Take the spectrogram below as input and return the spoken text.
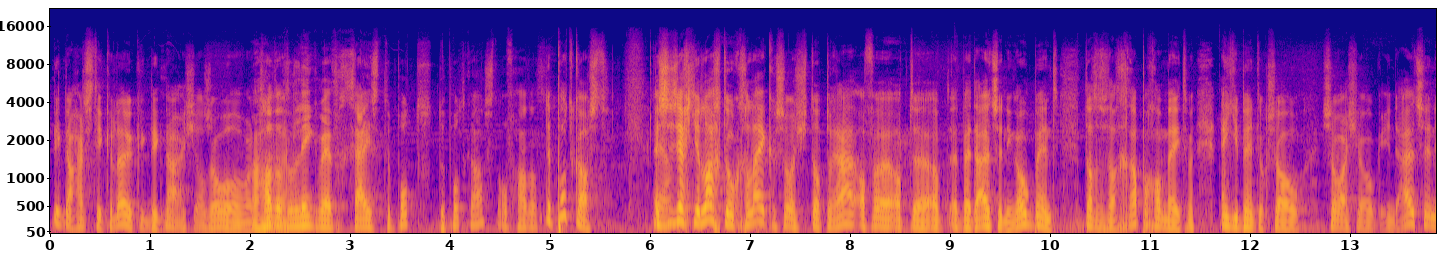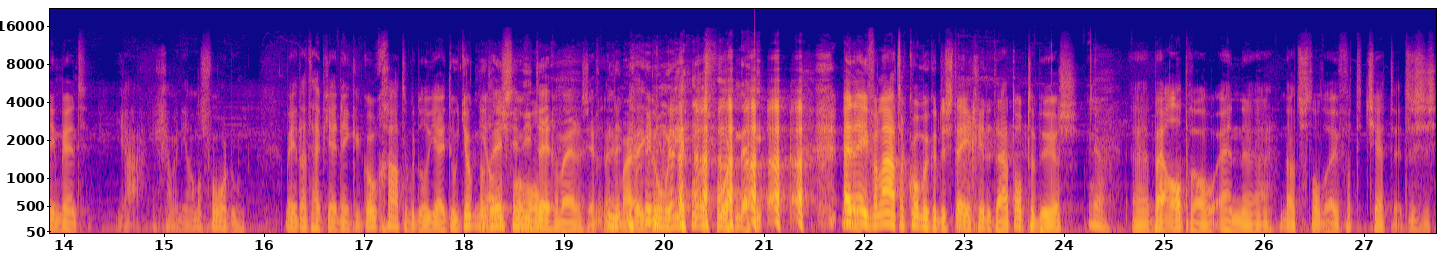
denk, nou, hartstikke leuk. Ik denk, nou, als je al zo al wordt... Maar had dat eh, een link met Gijs de, pod, de podcast? Of had dat... De podcast. En Ja. ze zegt, je lacht ook gelijk zoals je het op de ra of, eh, op de, op bij de uitzending ook bent. Dat is wel grappig om mee te maken. En je bent ook zo zoals je ook in de uitzending bent. Ja, ik ga me niet anders voordoen. Maar ja, dat heb jij denk ik ook gehad. Ik bedoel, jij doet je ook niet Dat anders heeft hij voor. niet tegen mij gezegd, nee. Nee. Maar ik doe me niet anders voor, nee. En even later kom ik er dus tegen inderdaad op de beurs. Ja. eh, bij Alpro. En eh nou, toen stond even wat te chatten. Het is dus,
